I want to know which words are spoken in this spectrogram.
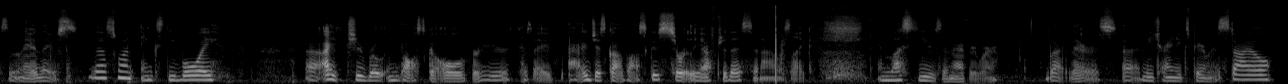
So there, there's this one, Angsty Boy. Uh, I actually wrote in Posca all over here because I, I just got Poscas shortly after this and I was like, I must use them everywhere. But there's uh, me trying to experiment style.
